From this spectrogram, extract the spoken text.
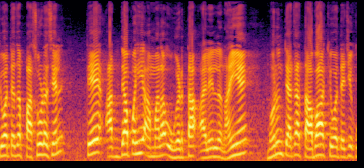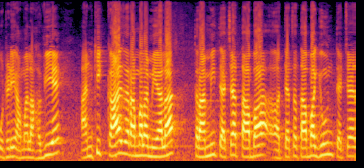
किंवा त्याचा पासवर्ड असेल ते अद्यापही आम्हाला उघडता आलेलं नाही आहे म्हणून त्याचा ताबा किंवा त्याची कोठडी आम्हाला हवी आहे. आणखी काळ जर आम्हाला मिळाला तर आम्ही त्याच्या ताबा त्याचा ताबा घेऊन त्याच्या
